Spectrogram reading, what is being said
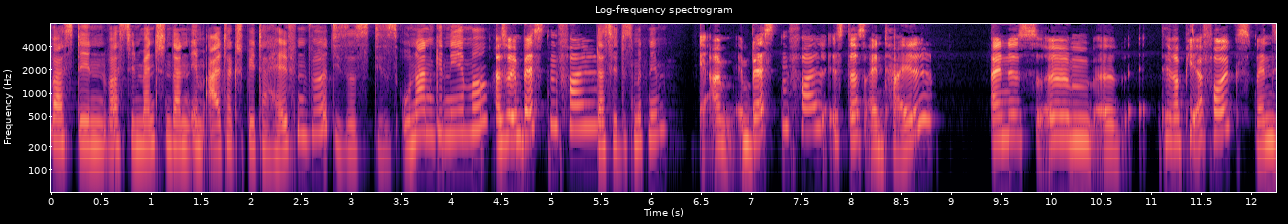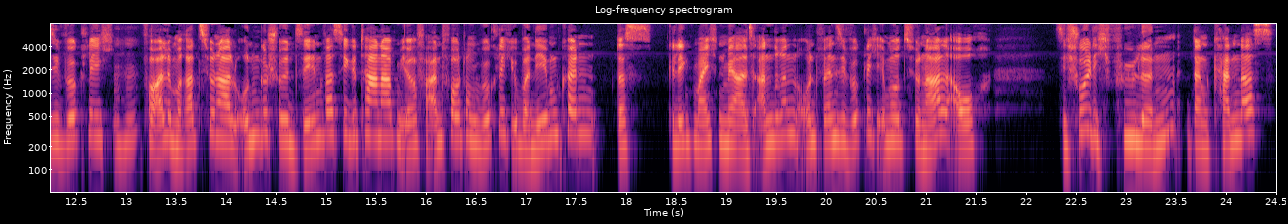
was den, was den Menschen dann im Alltag später helfen wird, dieses, dieses Unangenehme? Also im besten Fall. Dass sie das mitnehmen? Im besten Fall ist das ein Teil eines ähm, äh, Therapieerfolgs, wenn sie wirklich mhm. vor allem rational ungeschönt sehen, was sie getan haben, ihre Verantwortung wirklich übernehmen können. Das gelingt manchen mehr als anderen. Und wenn sie wirklich emotional auch sich schuldig fühlen, dann kann das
